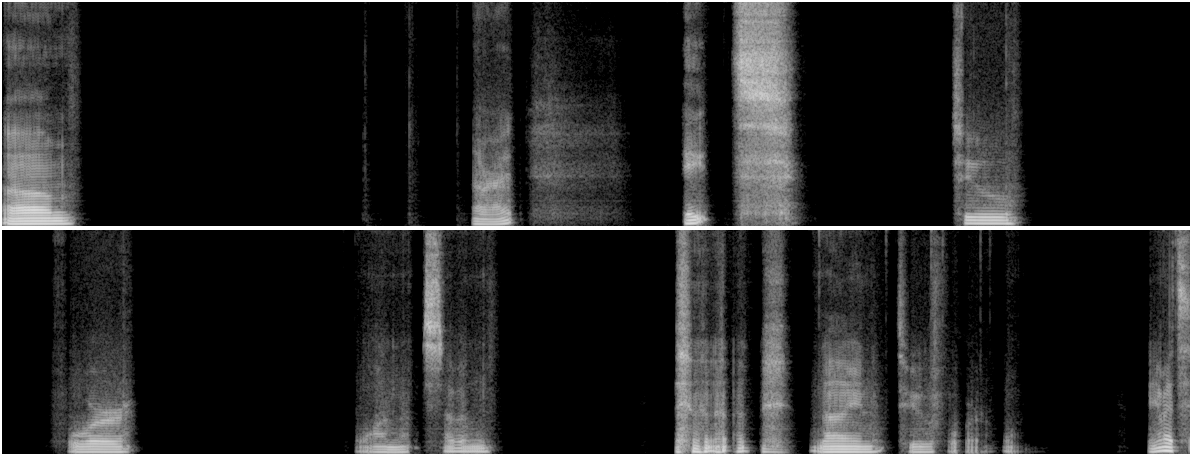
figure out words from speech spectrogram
um, all right, eight, two, four, one, seven, nine, two, four, one. Damn it.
